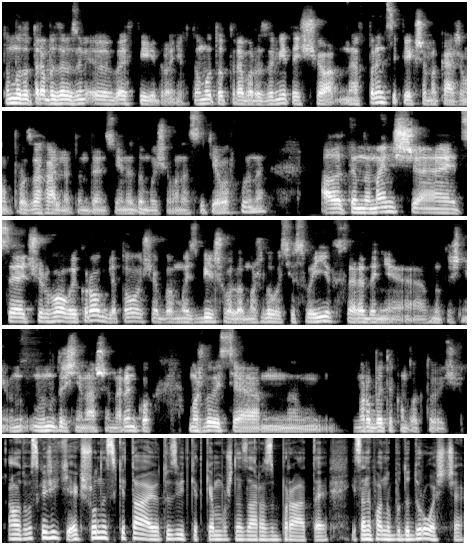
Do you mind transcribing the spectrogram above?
Тому тут треба зрозуміти FPV дронів. Тому тут треба розуміти, що е, в принципі, якщо ми кажемо про загальну тенденцію, я не думаю, що вона суттєво вплине. Але тим не менш, е, це черговий крок для того, щоб ми збільшували можливості свої всередині е, внутрішні внутрішні наші на ринку можливість робити комплектуючі. А от ви скажіть, якщо не з Китаю, то звідки таке можна зараз брати? І це, напевно, буде дорожче.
